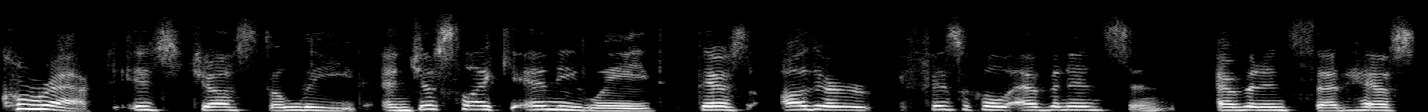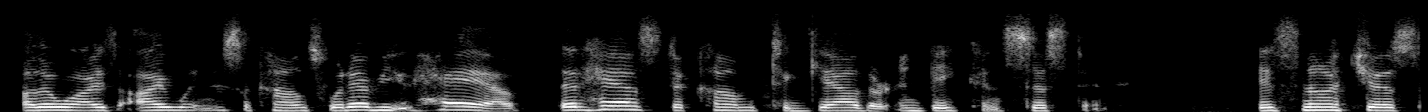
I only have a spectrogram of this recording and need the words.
Correct. It's just a lead. And just like any lead, there's other physical evidence and evidence that has otherwise eyewitness accounts, whatever you have, that has to come together and be consistent. It's not just,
